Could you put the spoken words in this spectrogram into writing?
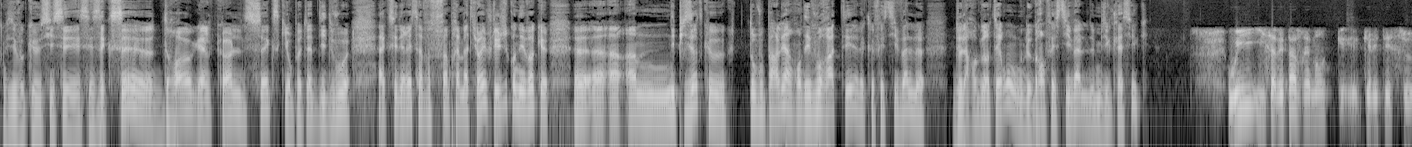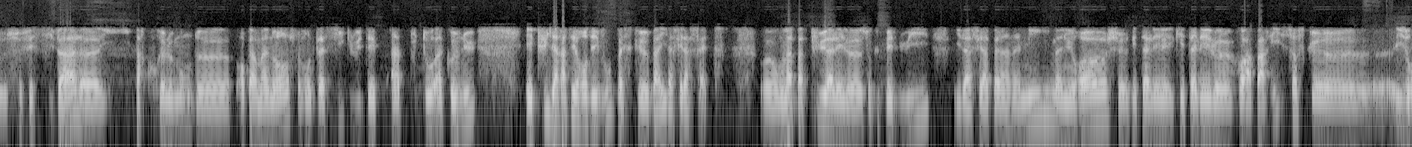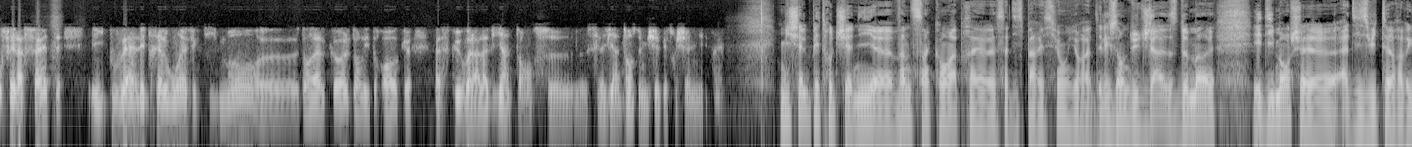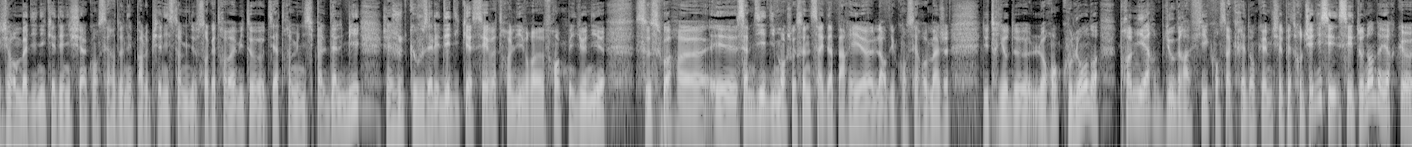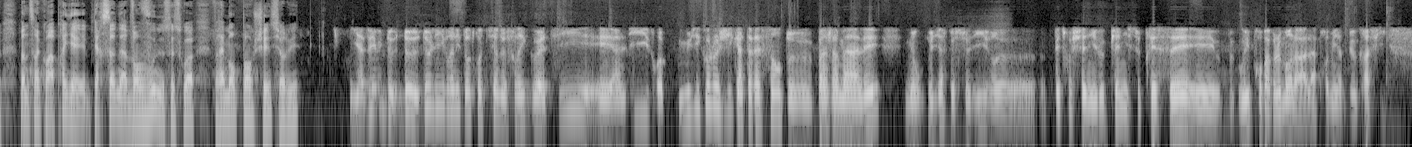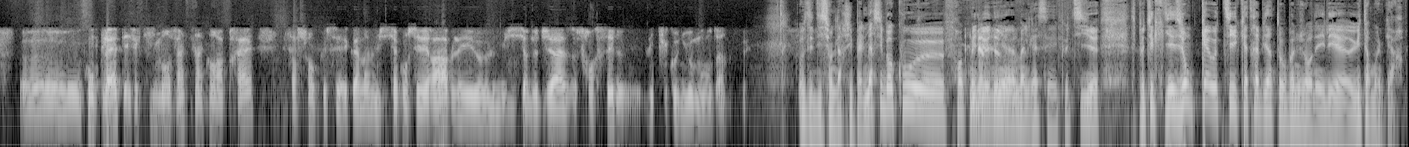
Vous évoquez aussi ces, excès, euh, drogue, alcool, sexe, qui ont peut-être, dites-vous, accéléré sa fin prématurée. Je voulais juste qu'on évoque euh, un, épisode que, dont vous parlez, un rendez-vous raté avec le festival de la Roque d'Anteron, le grand festival de musique classique. Oui, il savait pas vraiment quel était ce, festival. Euh, il parcourait le monde en permanence. Le monde classique lui était plutôt inconnu. Et puis il a raté le rendez-vous parce que bah, il a fait la fête. Euh, on n'a pas pu aller s'occuper de lui. Il a fait appel à un ami, Manu Roche, qui est allé qui est allé le voir à Paris. Sauf que euh, ils ont fait la fête et il pouvait aller très loin effectivement euh, dans l'alcool, dans les drogues, parce que voilà la vie intense, c'est la vie intense de Michel Petrucciani. Michel Petrucciani, 25 ans après sa disparition, il y aura des légendes du jazz demain et dimanche à 18h avec Jérôme Badini qui a déniché un concert donné par le pianiste pianiste en 1988 au théâtre municipal d'Albi. J'ajoute que vous allez dédicacer votre livre Franck Medioni ce soir et samedi et dimanche au Sunside à Paris lors du concert hommage du trio de Laurent Coulondre. Première biographie consacrée donc à Michel Petrucciani. C'est étonnant d'ailleurs que 25 ans après, il y a personne avant vous ne se soit vraiment penché sur lui. Il y avait eu deux, deux, livres, un livre d'entretien de Frédéric Goetti et un livre musicologique intéressant de Benjamin Allais, mais on peut dire que ce livre, euh, Petrucciani, le pianiste pressé, est oui probablement la, la première biographie euh, complète, effectivement 25 ans après, sachant que c'est quand même un musicien considérable et euh, le musicien de jazz français le, plus connu au monde. Hein. Aux éditions de l'Archipel. Merci beaucoup euh, Franck Medioni, euh, malgré ces, petits, ces petites liaisons chaotiques. À très bientôt, bonne journée. Il est 8h moins le quart.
